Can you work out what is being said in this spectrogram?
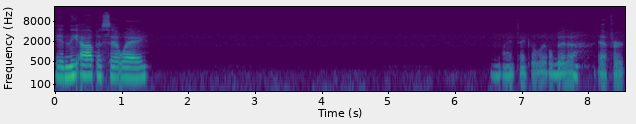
in the opposite way. It might take a little bit of effort.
